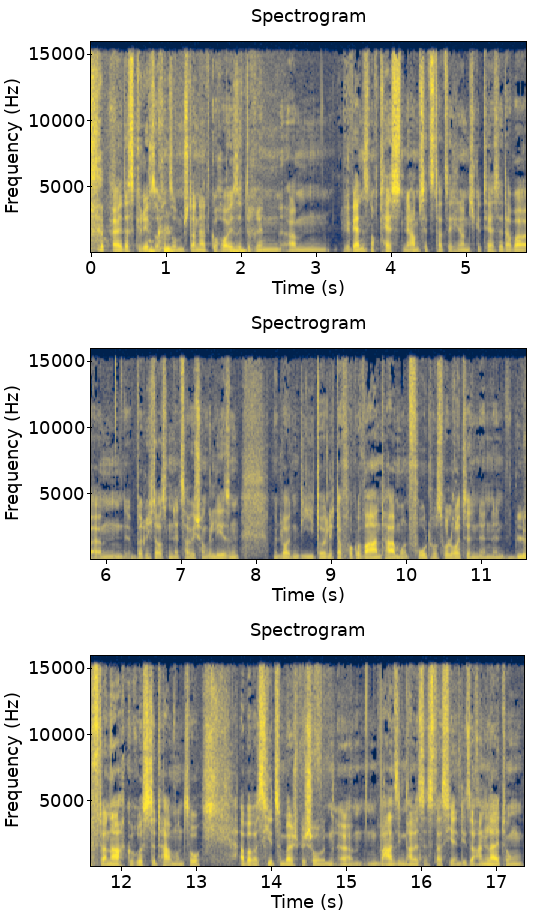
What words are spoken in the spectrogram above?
äh, das Gerät ist auch in Okay. so einem Standardgehäuse Mhm. drin. Ähm, wir werden es noch testen. Wir haben es jetzt tatsächlich noch nicht getestet, aber ähm, Berichte aus dem Netz habe ich schon gelesen mit Leuten, die deutlich davor gewarnt haben und Fotos, wo Leute einen, einen Lüfter nachgerüstet haben und so. Aber was hier zum Beispiel schon ähm, ein Warnsignal ist, ist, dass hier in dieser Anleitung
